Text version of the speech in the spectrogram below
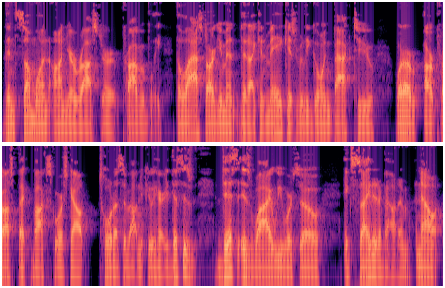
than someone on your roster probably. The last argument that I can make is really going back to what our, our prospect box score scout told us about N'Keal Harry. This is, this is why we were so excited about him. Now,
